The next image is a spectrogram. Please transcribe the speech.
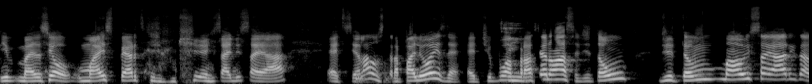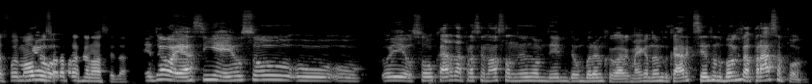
E, mas assim, ó, o mais perto que a gente sai de ensaiar é, sei lá, os trapalhões, né? É tipo sim. a Praça é Nossa, de tão de tão mal ensaiado que tá. Foi mal pessoa da Praça Nossa. Tá? Não, é assim, eu sou o, o, Oi, eu sou o cara da Praça Nossa, não lembro o nome dele, deu um branco agora. Como é que é o nome do cara que senta no banco da praça, pô?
